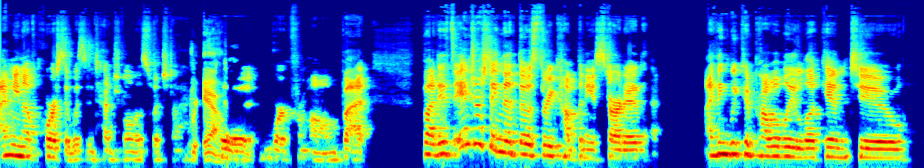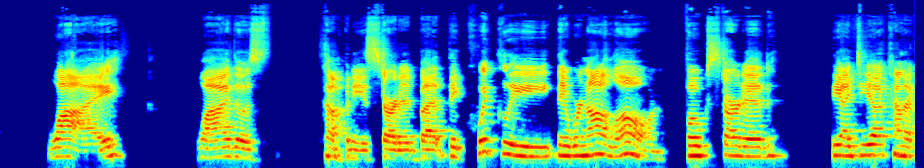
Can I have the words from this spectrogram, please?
I mean, of course it was intentional, to switch to, Yeah. to work from home, but, but it's interesting that those three companies started. I think we could probably look into why, why those companies started, but they quickly, they were not alone. Folks started, the idea kind of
